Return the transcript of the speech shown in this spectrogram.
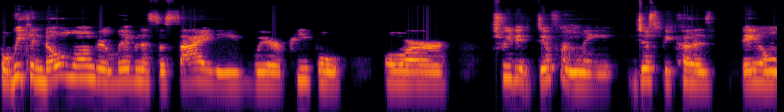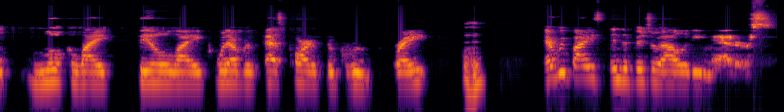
But we can no longer live in a society where people are treated differently just because they don't look like, feel like, whatever, as part of the group, right? Mm-hmm. Everybody's individuality matters.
